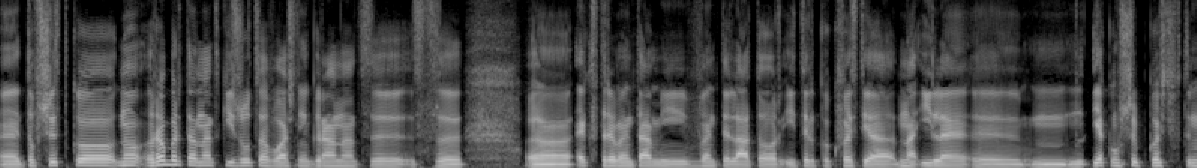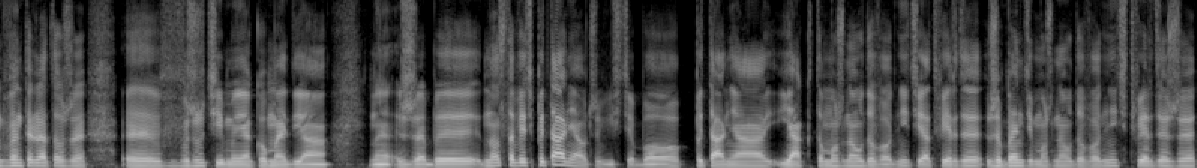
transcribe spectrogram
E, To wszystko, no Robert Tanacki rzuca właśnie granat z, ekstrementami w wentylator i tylko kwestia na ile, jaką szybkość w tym wentylatorze wrzucimy jako media, żeby no, stawiać pytania oczywiście, bo pytania jak to można udowodnić, ja twierdzę, że będzie można udowodnić, twierdzę, że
